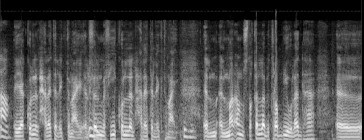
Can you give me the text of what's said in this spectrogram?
آه. هي كل الحالات الاجتماعية. الفيلم فيه كل الحالات الاجتماعية. الم- المرأة المستقلة بتربي ولادها آه،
